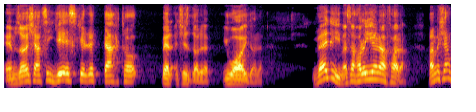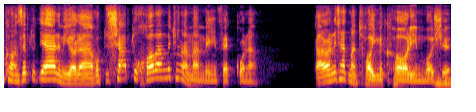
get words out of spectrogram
امضای شخصی یه اسکلت ده تا بر... چیز داره UI داره. ولی مثلا حالا یه نفرم. من میشم concept رو در میارم. خب تو شب تو خوابم می‌تونم من به این فکر کنم. قرار نیست حتما time کاریم باشه.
